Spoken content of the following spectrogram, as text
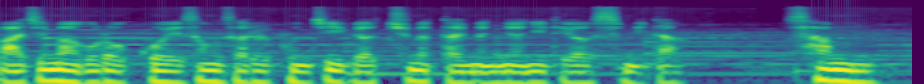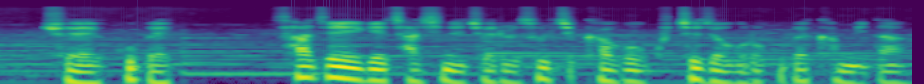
마지막으로 고해성사를 본 지 몇 주 몇 달 몇 년이 되었습니다. 3. 죄 고백 사제에게 자신의 죄를 솔직하고 구체적으로 고백합니다.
